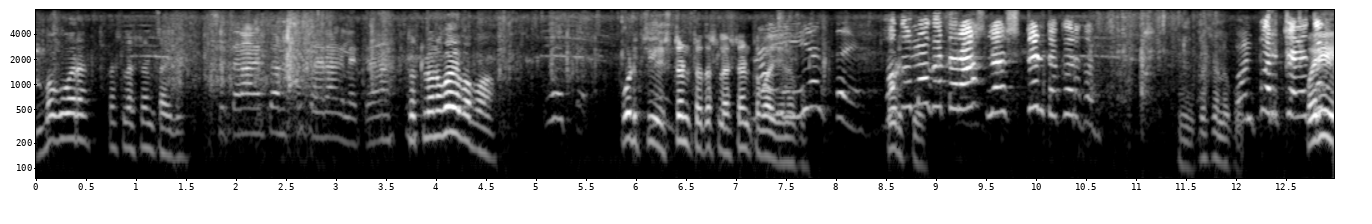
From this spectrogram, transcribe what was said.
बघू बरं कसला स्टंट आहे. ते तसलं नको बाबा. पुढची स्टंट तसला स्टंट पाहिजे नको. पुढची. हं, तसं नको. परी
